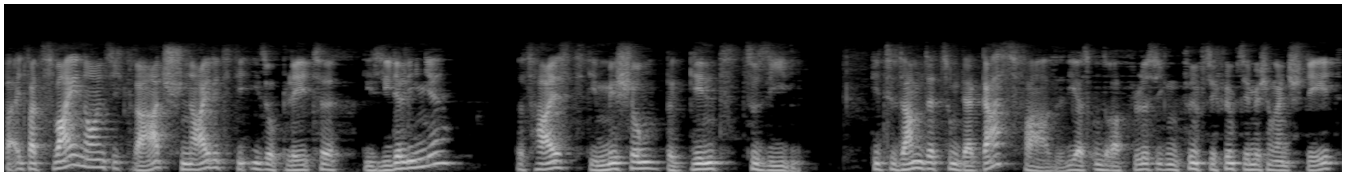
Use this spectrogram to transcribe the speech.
Bei etwa 92 Grad schneidet die Isoplete die Siedelinie, das heißt die Mischung beginnt zu sieden. Die Zusammensetzung der Gasphase, die aus unserer flüssigen 50-50-Mischung entsteht,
